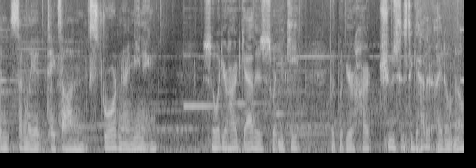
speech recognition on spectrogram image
And suddenly it takes on extraordinary meaning. So, what your heart gathers is what you keep, but what your heart chooses to gather, I don't know.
